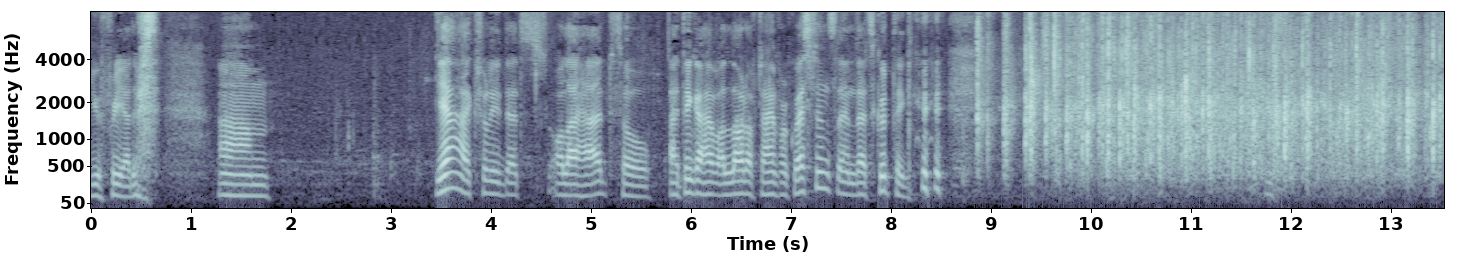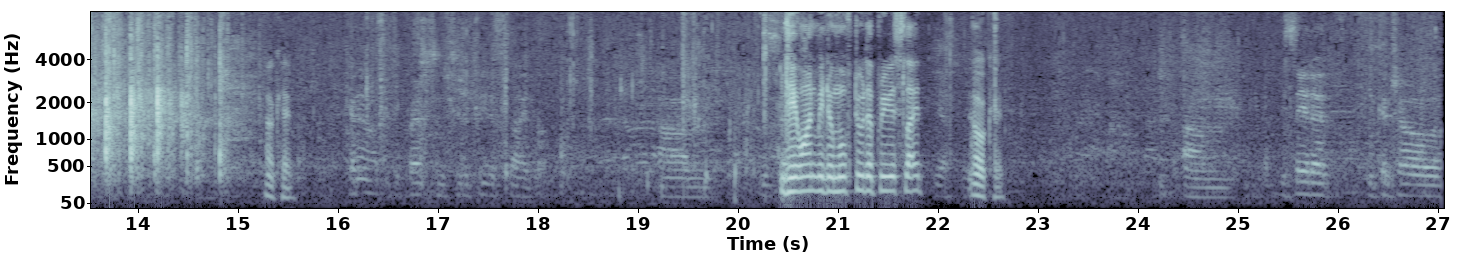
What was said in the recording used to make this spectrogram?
you free others. Um, yeah, actually, that's all I had. So I think I have a lot of time for questions, and that's a good thing. okay. Can I ask a question to the previous slide? Um, Do you want me to move to the previous slide? Yes. Okay. Um, you say that you control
